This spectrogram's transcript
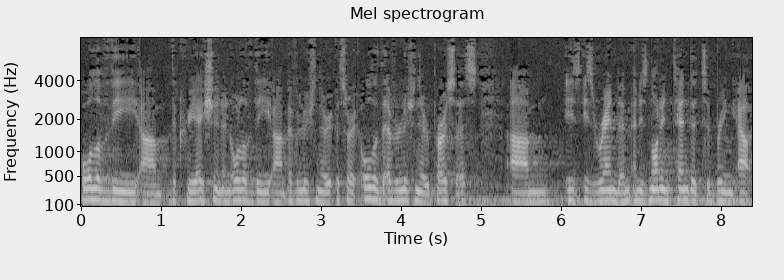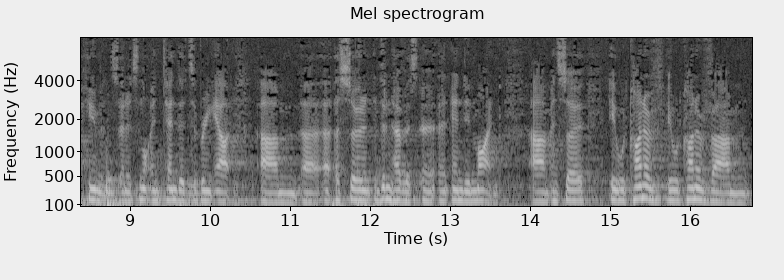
all of the um, the creation and all of the um, evolutionary sorry all of the evolutionary process um, is is random and is not intended to bring out humans and it's not intended to bring out um, a, a certain it didn't have a an end in mind um, and so it would kind of it would kind of um,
